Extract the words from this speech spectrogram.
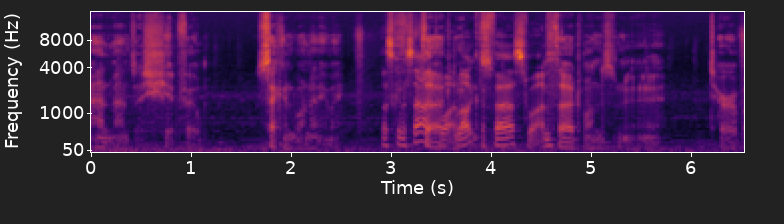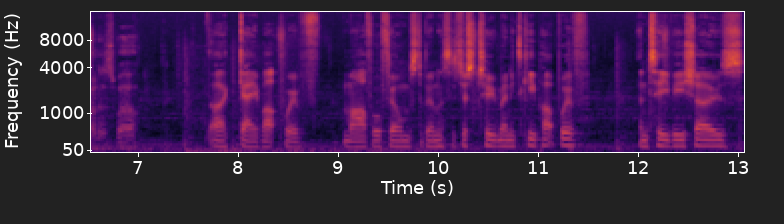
Ant Man's a shit film. Second one, anyway. I was going to say, I quite like the first one. The third one's eh, terrible as well. I gave up with Marvel films, to be honest. It's just too many to keep up with. And TV shows.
